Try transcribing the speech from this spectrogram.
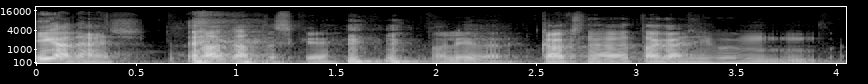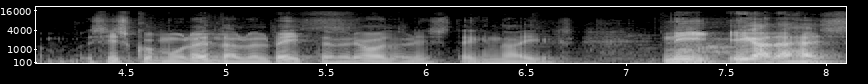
igatahes. nakataski, Oliver. kaks nädalat tagasi, kui siis, kui mul endal veel peiteperiood oli, siis tegin ta haigeks. nii, igatahes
